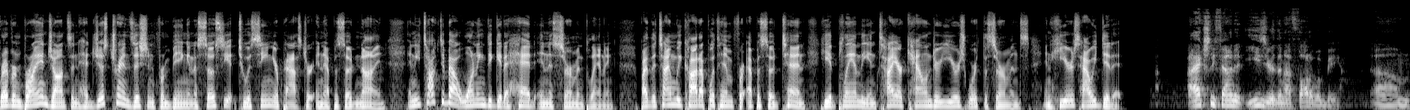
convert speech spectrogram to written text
Reverend Brian Johnson had just transitioned from being an associate to a senior pastor in episode 9, and he talked about wanting to get ahead in his sermon planning. By the time we caught up with him for episode 10, he had planned the entire calendar year's worth of sermons, and here's how he did it. I actually found it easier than I thought it would be. Um,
